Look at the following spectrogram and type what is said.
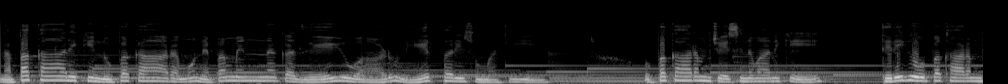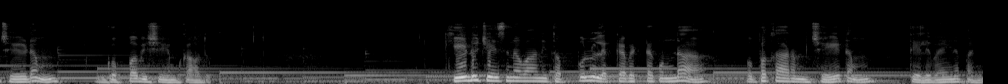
నపకారికి నుపకారము నెపమెన్నక జేయువాడు నేర్పరి సుమతి ఉపకారం చేసిన వానికి తిరిగి ఉపకారం చేయడం గొప్ప విషయం కాదు. కీడు చేసిన వాని తప్పులు లెక్కబెట్టకుండా ఉపకారం చేయటం తెలివైన పని.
